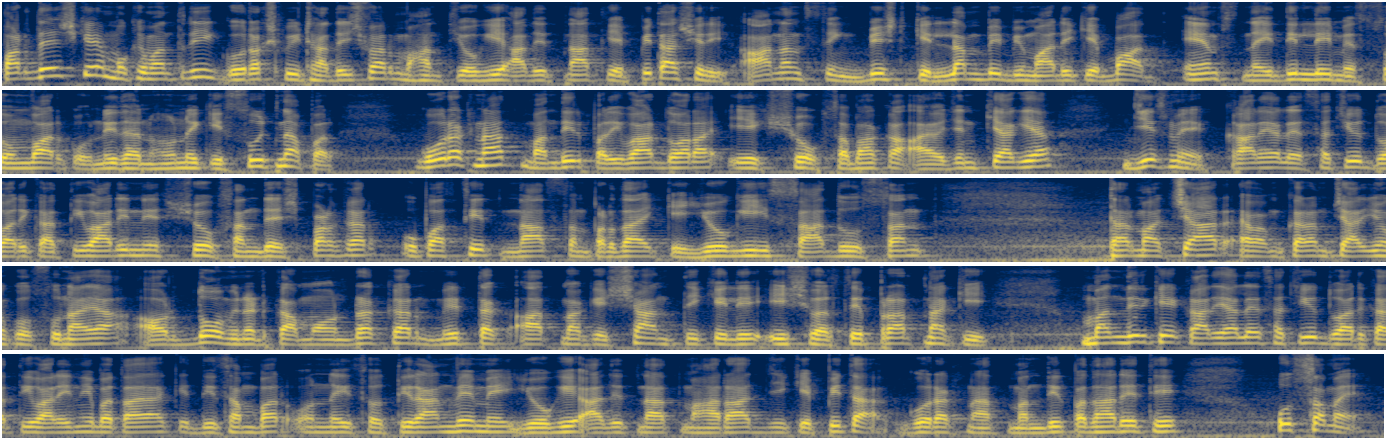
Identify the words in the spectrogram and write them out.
प्रदेश के मुख्यमंत्री गोरक्षपीठाधीश्वर महंत योगी आदित्यनाथ के पिता श्री आनंद सिंह बिष्ट की लंबी बीमारी के बाद एम्स नई दिल्ली में सोमवार को निधन होने की सूचना पर गोरखनाथ मंदिर परिवार द्वारा एक शोक सभा का आयोजन किया गया, जिसमें कार्यालय सचिव द्वारिका तिवारी ने शोक संदेश पढ़कर उपस्थित नाथ संप्रदाय के योगी, साधु, संत धर्माचार एवं कर्मचारियों को सुनाया और दो मिनट का मौन रखकर मृतक आत्मा की शांति के लिए ईश्वर से प्रार्थना की। मंदिर के कार्यालय सचिव द्वारिका तिवारी ने बताया कि दिसंबर उन्नीस सौ तिरानवे में योगी आदित्यनाथ महाराज जी के पिता गोरखनाथ मंदिर पधारे थे। उस समय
